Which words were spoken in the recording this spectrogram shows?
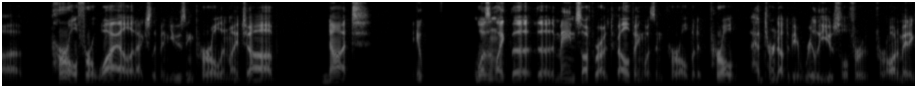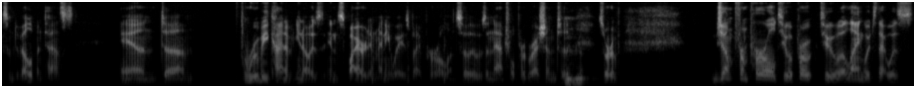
uh, Perl for a while. I'd actually been using Perl in my job. Not it wasn't like the, the the main software I was developing was in Perl, but it, Perl had turned out to be really useful for for automating some development tasks. And um, Ruby kind of you know is inspired in many ways by Perl, and so it was a natural progression to Mhm. sort of jump from Perl to a pro, to a language that was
